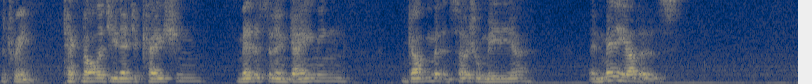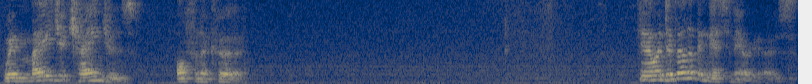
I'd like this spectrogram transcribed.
between technology and education, medicine and gaming, government and social media, and many others, where major changes often occur. Now in developing their scenarios,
